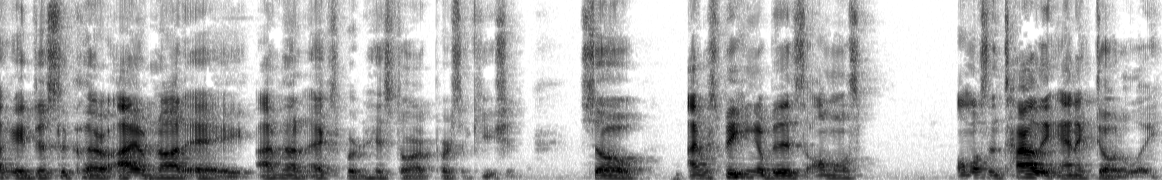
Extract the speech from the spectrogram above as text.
okay, just to clarify, I am not a I'm not an expert in historic persecution. So I'm speaking of this almost almost entirely anecdotally.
